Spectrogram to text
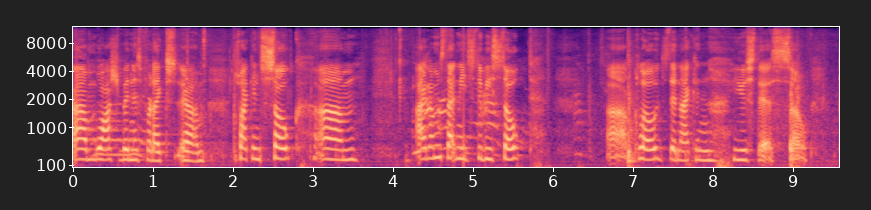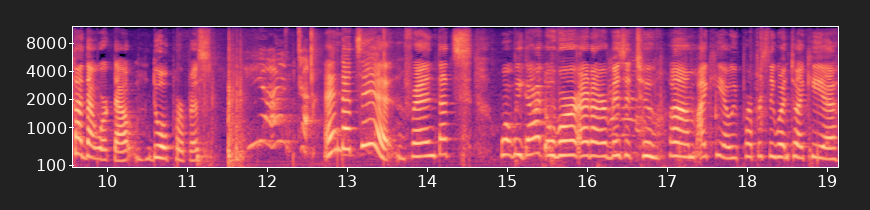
Um, wash bin is for like, um, so I can soak um, items that needs to be soaked, uh, clothes, then I can use this. So thought that worked out, dual purpose. And that's it, friend. That's what we got over at our visit to um, IKEA. We purposely went to IKEA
